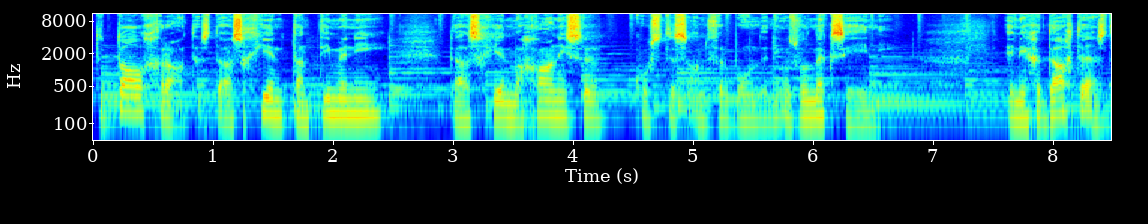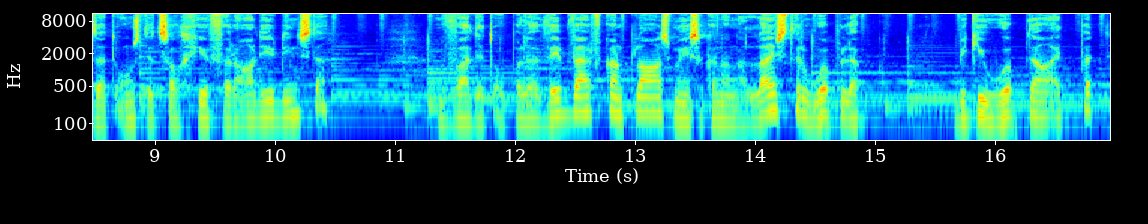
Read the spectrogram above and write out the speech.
totaal gratis. Daar's geen tantieme nie. Daar's geen meganiese kostes aan verbonde nie. Ons wil niks hê nie. En die gedagte is dat ons dit sal gee vir radiodienste wat dit op hulle webwerf kan plaas. Mense kan dan luister, hopelik bietjie hoop daar uitput.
